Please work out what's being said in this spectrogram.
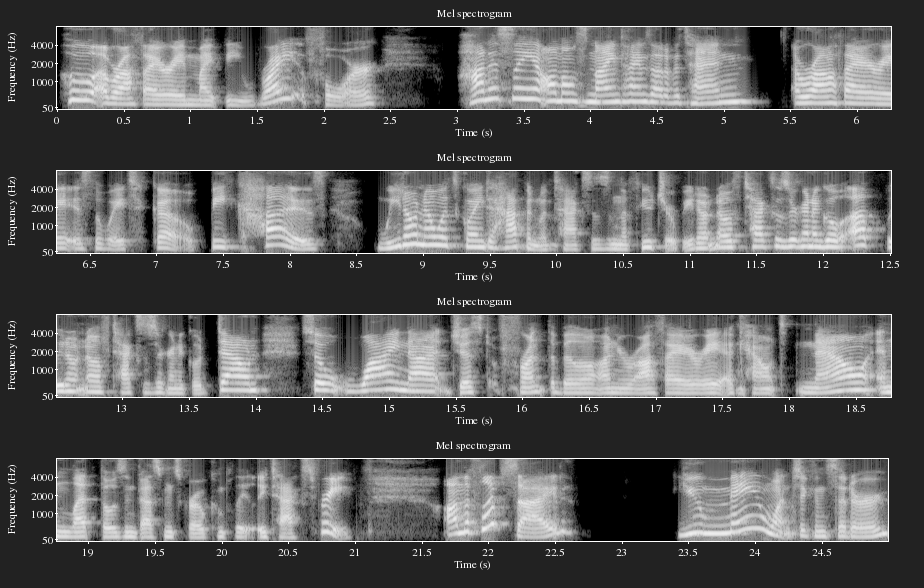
who a Roth IRA might be right for, honestly, almost nine times out of a 10, a Roth IRA is the way to go because we don't know what's going to happen with taxes in the future. We don't know if taxes are going to go up. We don't know if taxes are going to go down. So why not just front the bill on your Roth IRA account now and let those investments grow completely tax free? On the flip side, you may want to consider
